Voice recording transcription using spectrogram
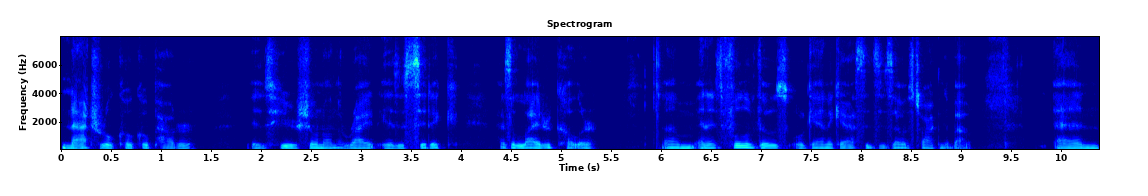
natural cocoa powder is here shown on the right is acidic, has a lighter color, um, and it's full of those organic acids as I was talking about. And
